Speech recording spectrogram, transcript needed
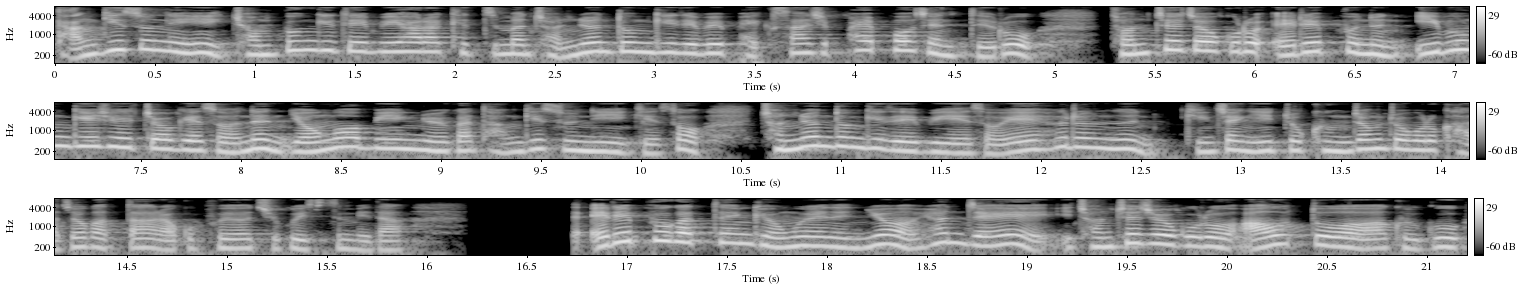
당기순이익 전분기 대비 하락했지만 전년 동기 대비 148%로 전체적으로 LF는 2분기 실적에서는 영업이익률과 당기순이익에서 전년 동기 대비해서의 흐름은 굉장히 좀 긍정적으로 가져갔다라고 보여지고 있습니다. LF 같은 경우에는요, 현재 이 전체적으로 아웃도어와 그리고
